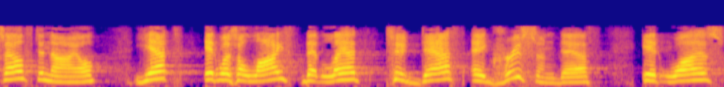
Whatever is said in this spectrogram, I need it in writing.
self-denial, yet it was a life that led to death, a gruesome death. It was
